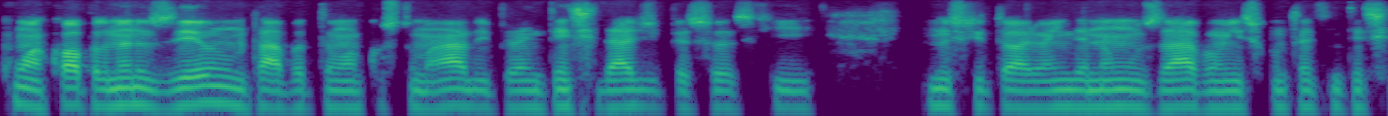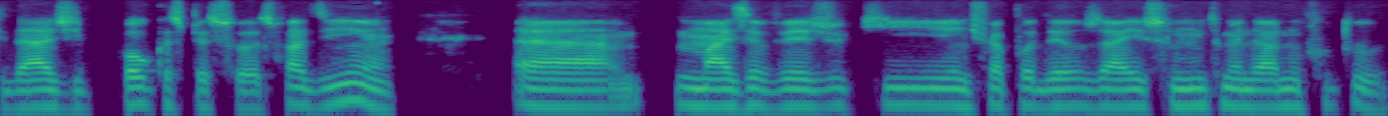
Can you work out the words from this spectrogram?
com a qual pelo menos eu não estava tão acostumado e pela intensidade de pessoas que no escritório ainda não usavam isso com tanta intensidade, poucas pessoas faziam, uh, mas eu vejo que a gente vai poder usar isso muito melhor no futuro.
